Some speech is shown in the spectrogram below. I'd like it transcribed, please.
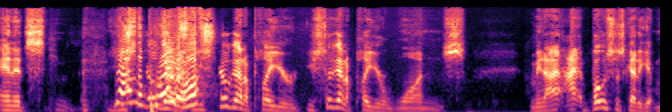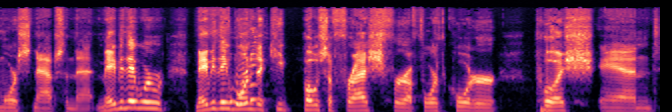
and it's not in the playoffs. Gotta, you still got to play your you still got to play your ones. I mean, I, I Bosa's got to get more snaps than that. Maybe they were maybe they 40? wanted to keep Bosa fresh for a fourth quarter push, and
